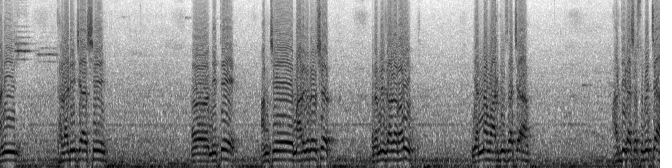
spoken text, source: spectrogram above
आणि धडाडीचे असे नेते आमचे मार्गदर्शक रमेशदादा राऊत यांना वाढदिवसाच्या हार्दिक अशा शुभेच्छा.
